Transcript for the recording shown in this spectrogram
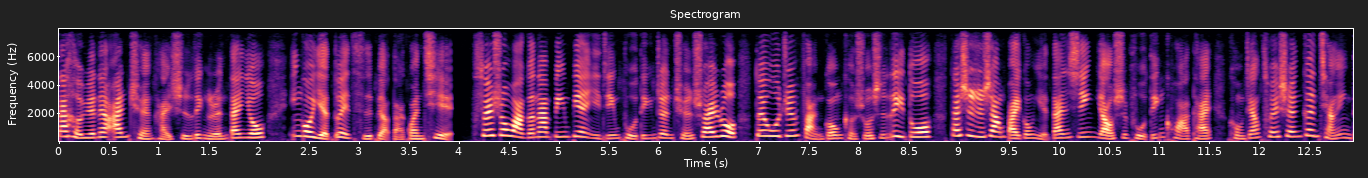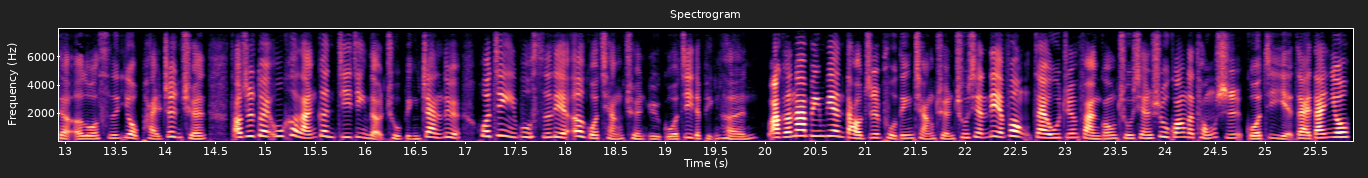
但核原料安全还是令人担忧。英国也对此表达关切。虽说瓦格纳兵变已经普丁政权衰弱，对乌军反攻可说是利多，但事实上，白宫也担心，要是普丁垮台，恐将催生更强硬的俄罗斯右派政权，导致对乌克兰更激进的出兵战略，或进一步撕裂俄国强权与国际的平衡。瓦格纳兵变导致普丁强权出现裂缝，在乌军反攻出现曙光的同时，国际也在担忧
